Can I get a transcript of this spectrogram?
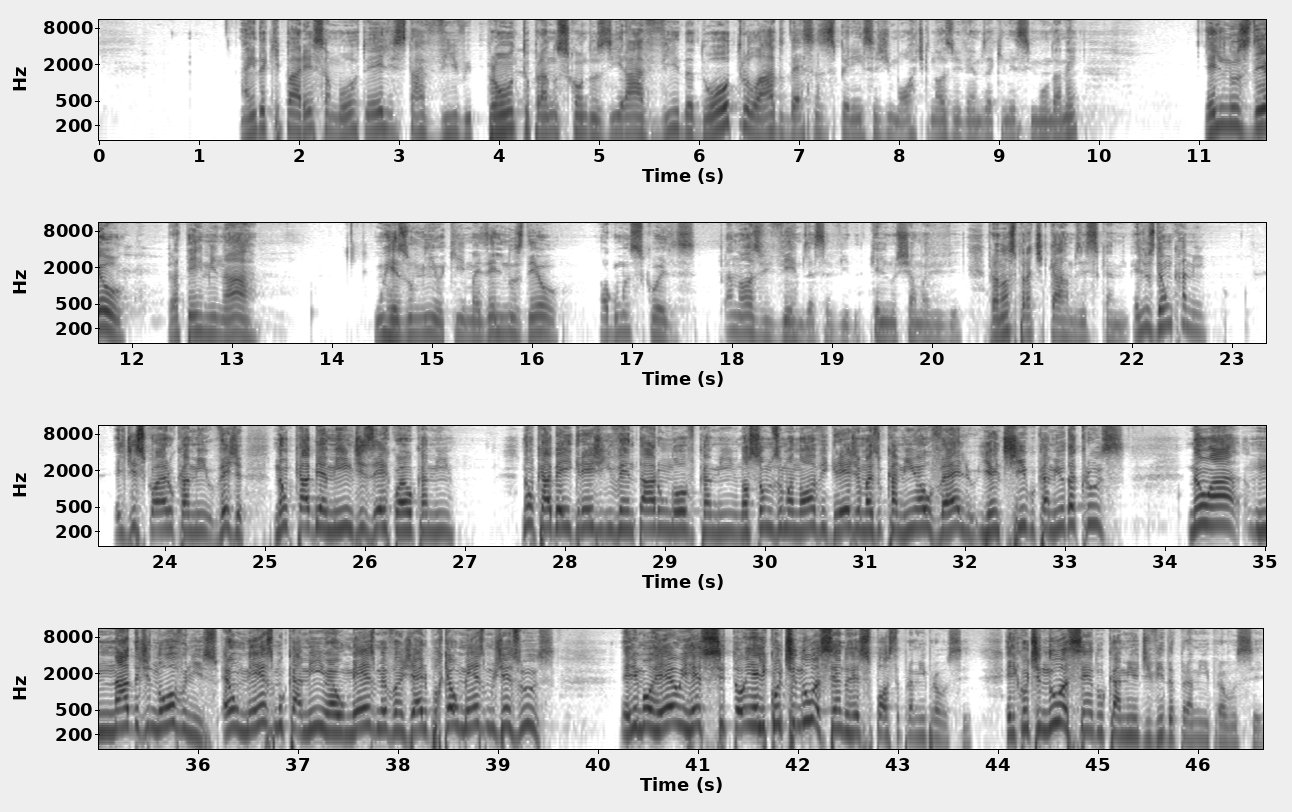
Ainda que pareça morto, ele está vivo e pronto para nos conduzir à vida do outro lado dessas experiências de morte que nós vivemos aqui nesse mundo. Amém? Ele nos deu, para terminar, um resuminho aqui, mas ele nos deu algumas coisas para nós vivermos essa vida que ele nos chama a viver, para nós praticarmos esse caminho. Ele nos deu um caminho. Ele disse qual era o caminho. Veja, não cabe a mim dizer qual é o caminho. Não cabe à igreja inventar um novo caminho. Nós somos uma nova igreja, mas o caminho é o velho e antigo caminho da cruz. Não há nada de novo nisso. É o mesmo caminho, é o mesmo evangelho, porque é o mesmo Jesus. Ele morreu e ressuscitou e ele continua sendo resposta para mim e para você. Ele continua sendo o caminho de vida para mim e para você.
